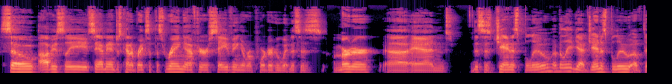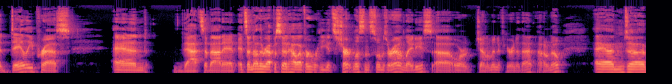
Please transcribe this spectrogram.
So obviously, Sandman just kind of breaks up this ring after saving a reporter who witnesses a murder. Uh, and this is Janice Blue, I believe. Yeah, Janice Blue of the Daily Press. And that's about it. It's another episode, however, where he gets shirtless and swims around, ladies, uh, or gentlemen, if you're into that. I don't know. And uh,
